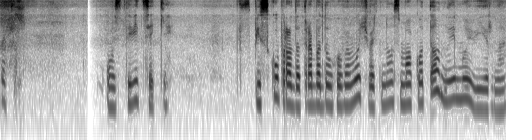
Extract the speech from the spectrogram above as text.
такі. Ось дивіться які. В піску, правда, треба довго вимочувати, але смакота неймовірна.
